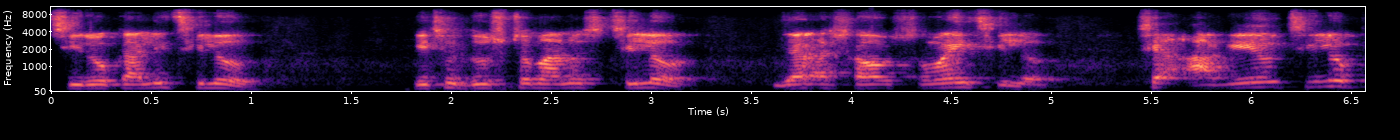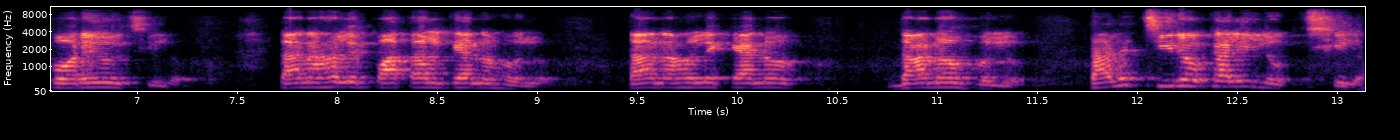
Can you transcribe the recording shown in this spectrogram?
চিরকালই ছিল, কিছু দুষ্ট মানুষ ছিল, যারা সব সময় ছিল। সে আগেও ছিল, পরেও ছিল। তা না হলে পাতাল কেন হলো? তা না হলে কেন দানব হলো? তাহলে চিরকালই লোক ছিল,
